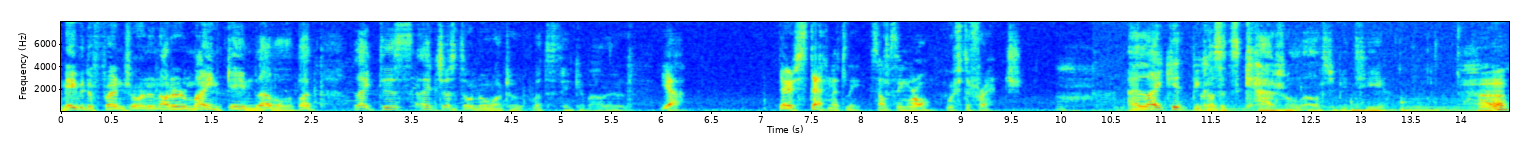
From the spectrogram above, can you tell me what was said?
Maybe the French are on another mind game level, but like this, I just don't know what to what to think about it. Yeah. There's definitely something wrong with the French. I like it because it's casual LGBT. Huh?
